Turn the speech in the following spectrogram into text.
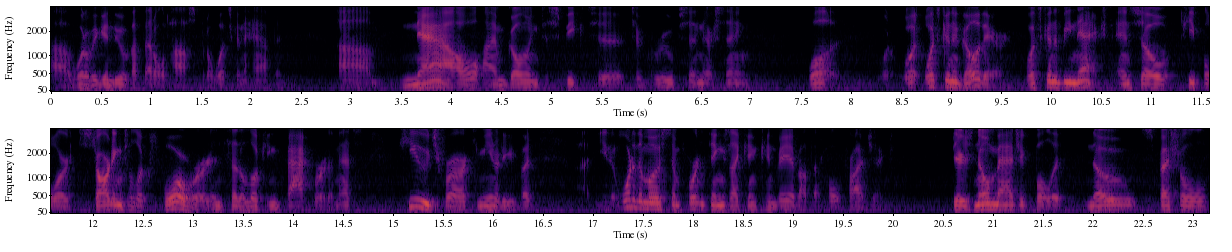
uh, what are we going to do about that old hospital? What's going to happen? Um, now I'm going to speak to to groups and they're saying, well, what, what, what's going to go there? what's going to be next? And so people are starting to look forward instead of looking backward, and that's huge for our community. But uh, you know, one of the most important things I can convey about that whole project, there's no magic bullet, no special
